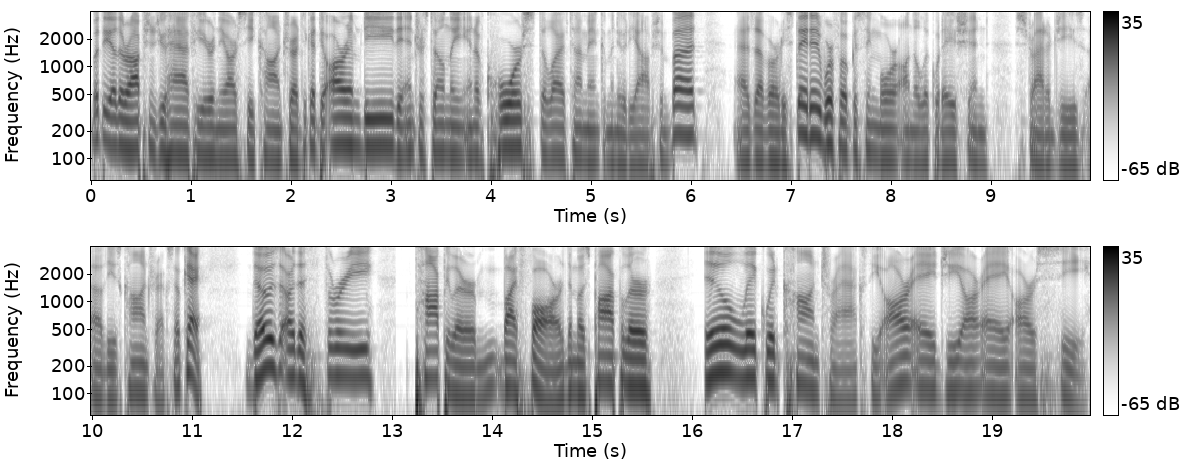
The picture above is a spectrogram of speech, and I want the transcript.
But the other options you have here in the RC contract, you got the RMD, the interest only, and of course the lifetime income annuity option. But as I've already stated, we're focusing more on the liquidation strategies of these contracts. Okay, those are the three popular, by far, the most popular illiquid contracts, the RA, GRA, RC.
